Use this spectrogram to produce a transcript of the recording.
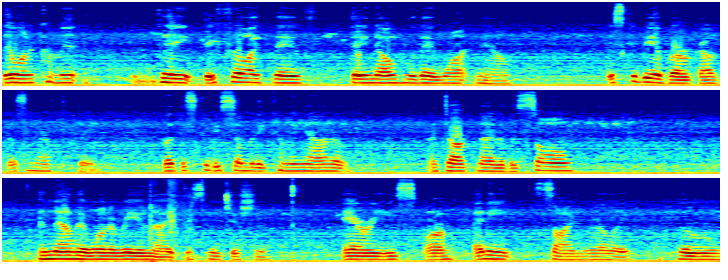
they want to come in they they feel like they've they know who they want now. This could be a Virgo it doesn't have to be. But this could be somebody coming out of a dark night of the soul and now they want to reunite this magician aries or any sign really who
